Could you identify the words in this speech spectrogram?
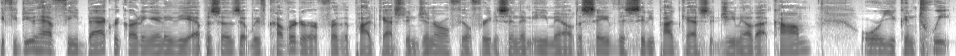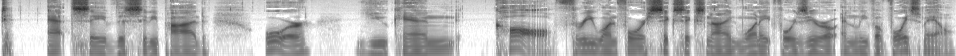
If you do have feedback regarding any of the episodes that we've covered or for the podcast in general, feel free to send an email to savethiscitypodcast at gmail.com or you can tweet at savethiscitypod or you can call 314-669-1840 and leave a voicemail.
